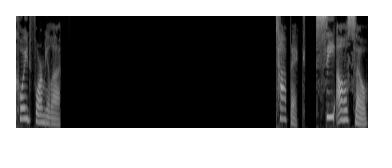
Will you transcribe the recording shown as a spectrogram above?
Koide formula Topic. See also.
